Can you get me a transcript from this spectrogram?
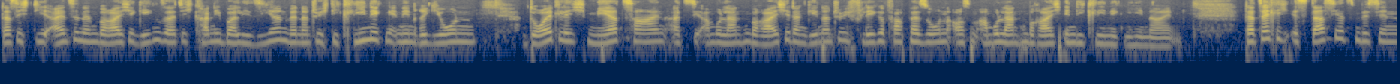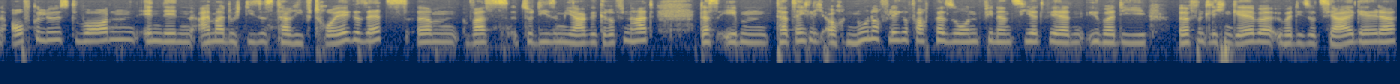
dass sich die einzelnen Bereiche gegenseitig kannibalisieren, wenn natürlich die Kliniken in den Regionen deutlich mehr zahlen als die ambulanten Bereiche, dann gehen natürlich Pflegefachpersonen aus dem ambulanten Bereich in die Kliniken hinein hinein. Tatsächlich ist das jetzt ein bisschen aufgelöst worden in den einmal durch dieses Tariftreuegesetz, ähm, was zu diesem Jahr gegriffen hat, dass eben tatsächlich auch nur noch Pflegefachpersonen finanziert werden über die öffentlichen Gelder, über die Sozialgelder,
